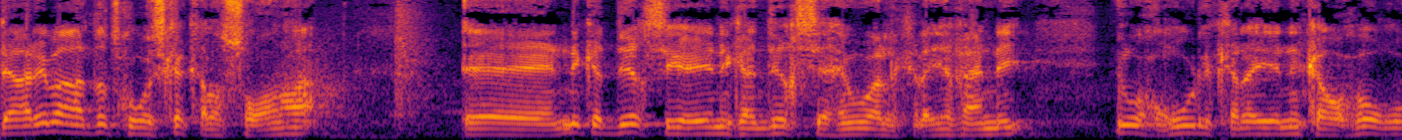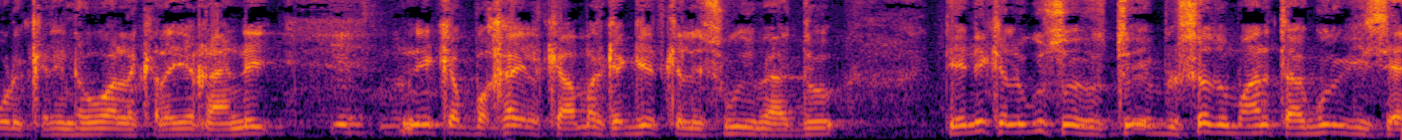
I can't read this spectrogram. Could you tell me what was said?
De arrimaha dadku waa iska kala soconaa. Ninka deeqsiga iyo ninkaan deeqsi ahayn waa la kala yaqaanay. Nin wax quuri kara iyo ninkaan waxba quuri karina waa la kala yaqaanay. Ninka bakhaylka marka geedka laisugu yimaado dee ninka lagu soo hirto ee bulshadu maalintaa gurigiisa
